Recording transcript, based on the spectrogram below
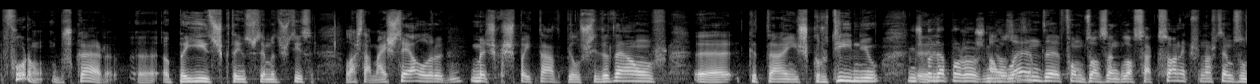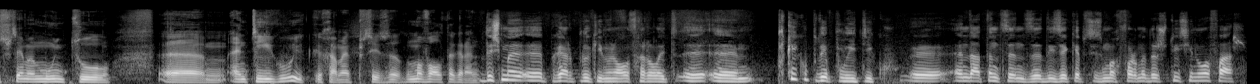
foram buscar eh, a países que têm um sistema de justiça, lá está mais célere, mas respeitado pelos cidadãos, eh, que tem escrutínio. Temos que eh, olhar para os a melhores Holanda, fomos aos anglo-saxónicos, nós temos um sistema muito eh, antigo e que realmente precisa de uma volta grande. Deixe-me eh, pegar por aqui, Manuel Ferreira Leite. Uh, Porquê que o poder político eh, anda há tantos anos a dizer que é preciso uma reforma da justiça e não a faz?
